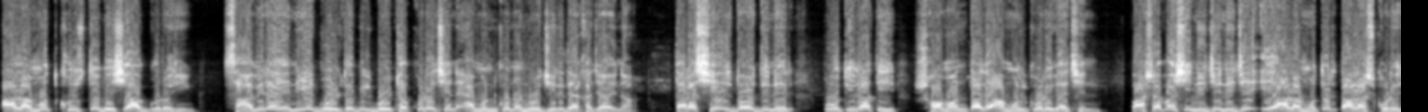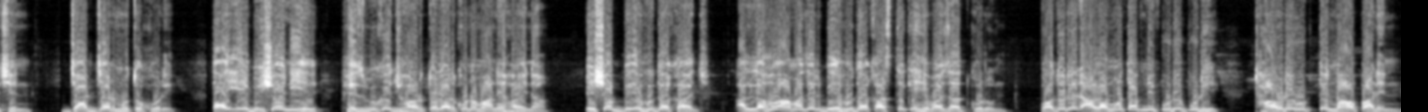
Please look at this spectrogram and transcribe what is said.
আলামত খুঁজতে বেশি আগ্রহী। সাহাবিরা এ নিয়ে গোলটেবিল বৈঠক করেছেন, এমন কোনো নজির দেখা যায় না। তারা শেষ দশ দিনের প্রতি রাতই সমান তালে আমল করে গেছেন। পাশাপাশি নিজে নিজে এ আলামতের তালাশ করেছেন। যার যার মতো করে। তাই এ বিষয় নিয়ে ফেসবুকে ঝড় তোলার কোনো মানে হয় না। এসব বেহুদা কাজ। আল্লাহ আমাদের বেহুদা কাজ থেকে হেফাজত করুন। কদরের আলামত আপনি পুরোপুরি ঠাউরে উঠতে নাও পারেন।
